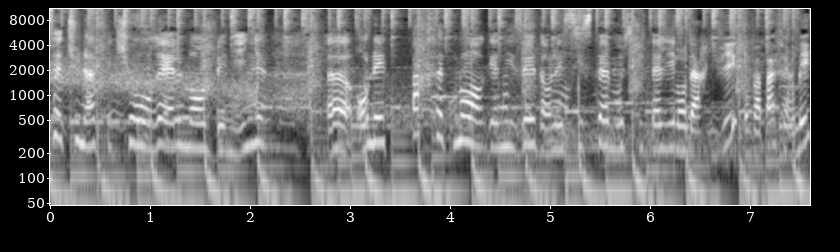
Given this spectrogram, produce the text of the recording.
c'est une infection réellement bénigne. Euh, on est parfaitement organisé dans les systèmes hospitaliers. d'arrivée, on va pas fermer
